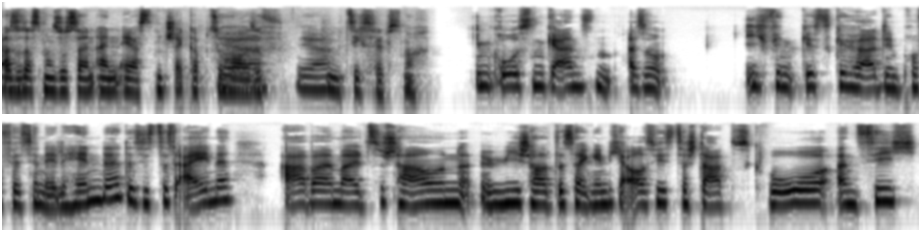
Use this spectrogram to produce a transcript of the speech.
Also dass man so seinen einen ersten Checkup zu Hause mit sich selbst macht. Im Großen und Ganzen, also ich finde, es gehört in professionelle Hände, das ist das eine. Aber mal zu schauen, wie schaut das eigentlich aus, wie ist der Status quo an sich,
